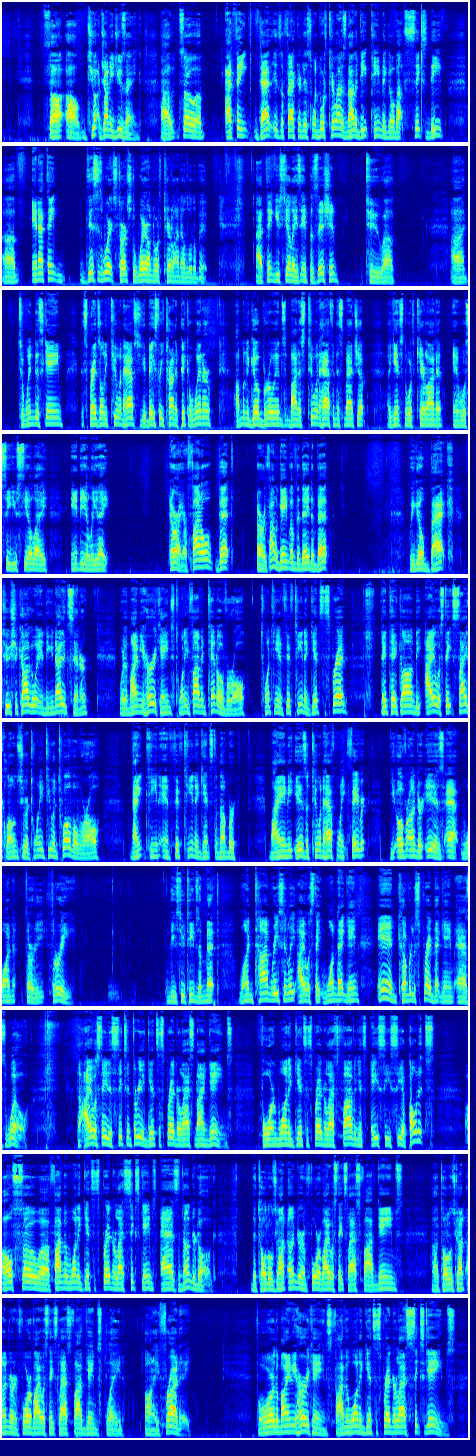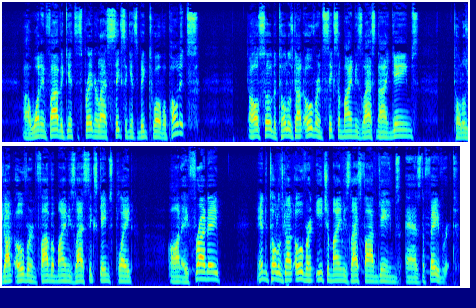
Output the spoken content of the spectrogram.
So, oh, Johnny Juzang. Uh, so uh, I think that is a factor in this one. North Carolina is not a deep team. They go about six deep. Uh, and I think this is where it starts to wear on North Carolina a little bit. I think UCLA is in position to uh, uh, to win this game. The spread's only two and a half, so you're basically trying to pick a winner. I'm going to go Bruins minus two and a half in this matchup against North Carolina, and we'll see UCLA in the Elite Eight. All right, our final bet, our final game of the day to bet. We go back to Chicago in the United Center, where the Miami Hurricanes, 25 and 10 overall, 20 and 15 against the spread. They take on the Iowa State Cyclones, who are 22 and 12 overall, 19 and 15 against the number. Miami is a two and a half point favorite. The over under is at 133. These two teams have met one time recently. Iowa State won that game and covered the spread in that game as well. Now, Iowa State is 6 and 3 against the spread in their last nine games, 4 and 1 against the spread in their last five against ACC opponents. Also, uh, 5 and 1 against the spread in their last six games as an underdog. The total's gone under in four of Iowa State's last five games. Uh, total's gone under in four of Iowa State's last five games played on a Friday. For the Miami Hurricanes, five and one against the spread in their last six games. Uh, one and five against the spread in their last six against Big 12 opponents. Also, the total's gone over in six of Miami's last nine games. Total's gone over in five of Miami's last six games played on a Friday. And the total's gone over in each of Miami's last five games as the favorite.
